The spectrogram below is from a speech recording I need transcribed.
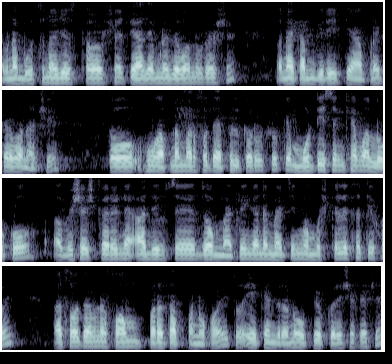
એમના બૂથના જે સ્થળ છે, ત્યાં જ એમને જવાનું રહેશે અને આ કામગીરી ત્યાં આપણે કરવાના છીએ. તો હું આપના મારફતે અપીલ કરું છું કે મોટી સંખ્યામાં લોકો વિશેષ કરીને આ દિવસે જો મેપિંગ અને મેચિંગમાં મુશ્કેલી થતી હોય અથવા તો એમને ફોર્મ પરત આપવાનું હોય તો એ કેન્દ્રનો ઉપયોગ કરી શકે છે.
